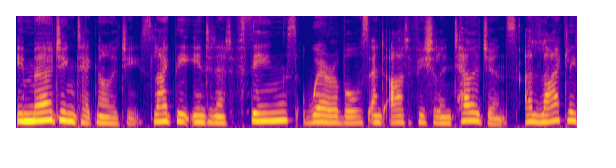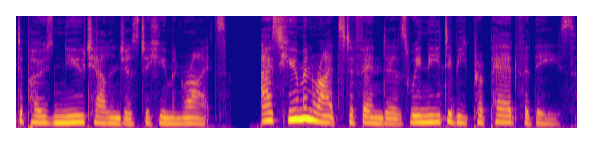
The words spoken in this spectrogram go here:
Emerging technologies like the Internet of Things, wearables, and artificial intelligence are likely to pose new challenges to human rights. As human rights defenders, we need to be prepared for these.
